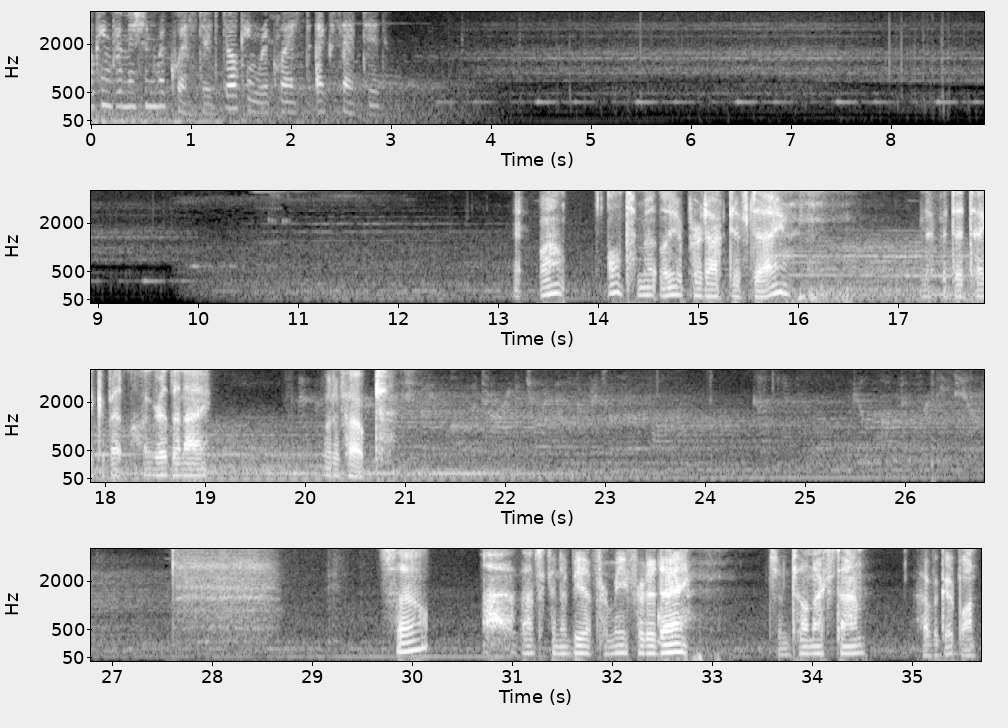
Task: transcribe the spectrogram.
Docking permission requested. Docking request accepted. Well, ultimately a productive day. And if it did take a bit longer than I would have hoped. So, uh, that's going to be it for me for today. So until next time, have a good one.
